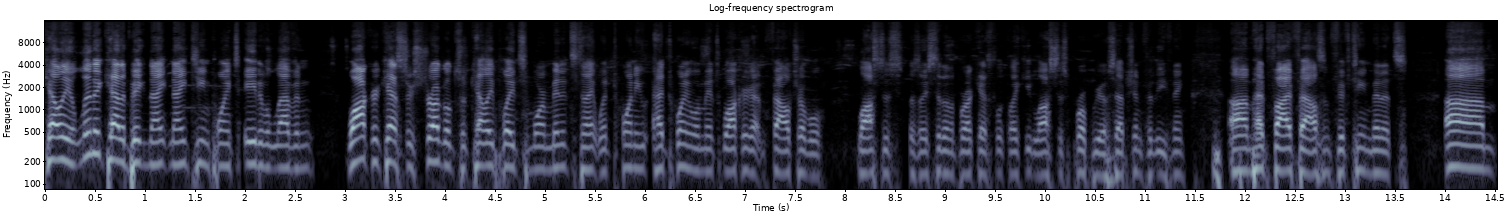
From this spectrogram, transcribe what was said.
Kelly Olynyk had a big night, 19 points, 8 of 11. Walker Kessler struggled, so Kelly played some more minutes tonight. Went 20, had 21 minutes. Walker got in foul trouble. Lost his, as I said on the broadcast, looked like he lost his proprioception for the evening. Um, had five fouls in 15 minutes. Um,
